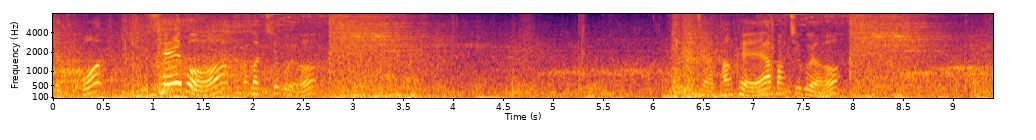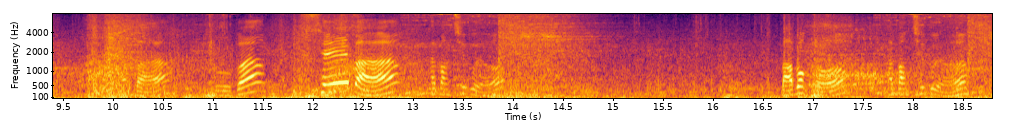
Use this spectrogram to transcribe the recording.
자 두번 세번 한방 치고요. 자 방패 한방 치고요. 한방 두방 세방 한방 치고요. 마법검 한방 치고요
